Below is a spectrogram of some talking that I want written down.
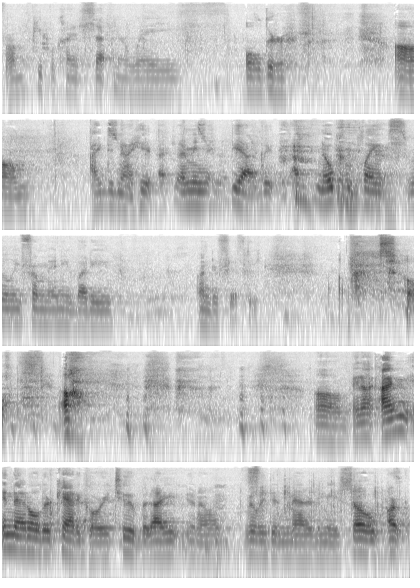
from people kind of set in their ways, older. Um, I did not hear, I mean, yeah, the- no complaints really from anybody under 50. Um, So, um, um, and I, I'm in that older category too, but I, you know, it really didn't matter to me. So are,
